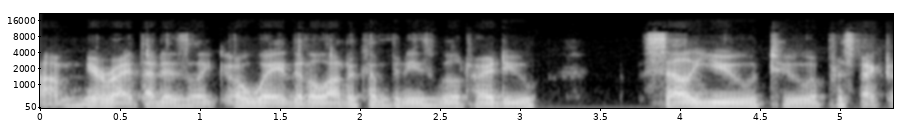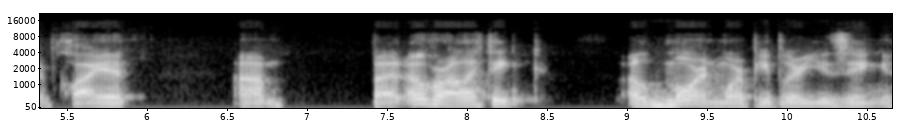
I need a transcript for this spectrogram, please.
um, you're right. That is like a way that a lot of companies will try to sell you to a prospective client. Um, but overall, I think uh, more and more people are using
